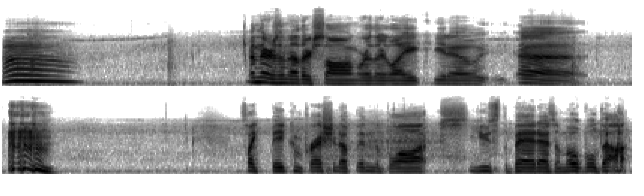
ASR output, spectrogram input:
and there's another song where they're like, you know, uh, it's like big compression up in the blocks, use the bed as a mobile dock.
